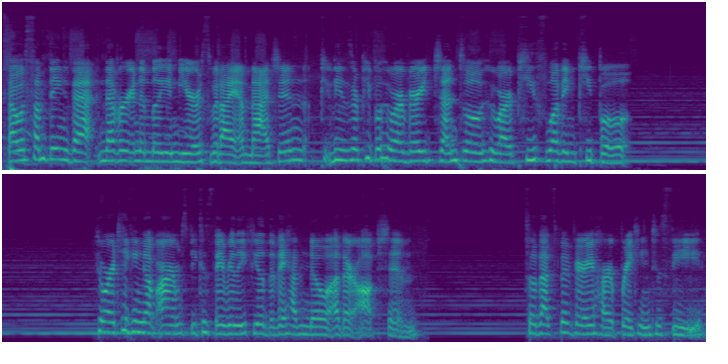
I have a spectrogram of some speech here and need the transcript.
That was something that never in a million years would I imagine. These are people who are very gentle, who are peace loving people, who are taking up arms because they really feel that they have no other option. So that's been very heartbreaking to see.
